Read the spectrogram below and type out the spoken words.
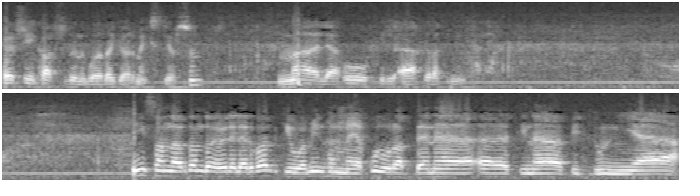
her şeyin karşılığını burada görmek istiyorsun. مَا لَهُ فِي الْآخِرَةِ مِنْ halak. İnsanlardan da öyleler vardı ki وَمِنْهُمْ مَا يَقُولُ رَبَّنَا آتِنَا فِي الدُّنْيَا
